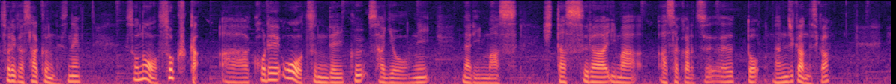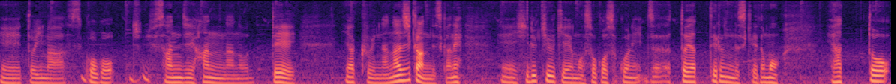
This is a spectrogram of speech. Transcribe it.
それが咲くんですね。その即花あこれを積んでいく作業になります。ひたすら今朝からずっと何時間ですか？えー、と今午後3時半なので約7時間ですかね、えー、昼休憩もそこそこにずっとやってるんですけれどもやっと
